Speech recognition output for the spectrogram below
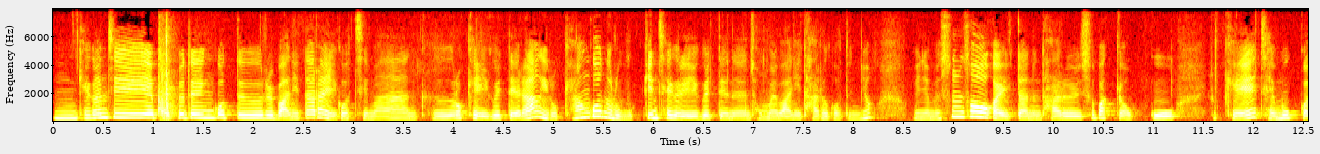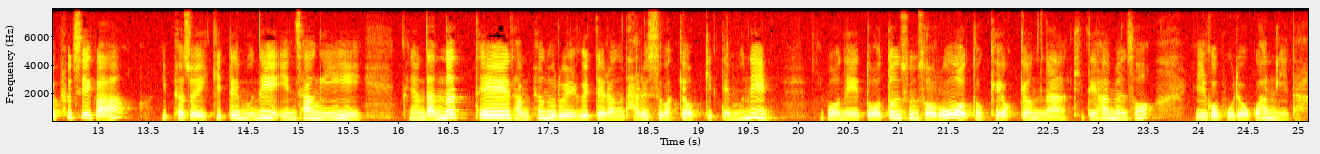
음, 개간지에 발표된 것들을 많이 따라 읽었지만 그렇게 읽을 때랑 이렇게 한 권으로 묶인 책을 읽을 때는 정말 많이 다르거든요. 왜냐하면 순서가 일단은 다를 수밖에 없고 이렇게 제목과 표지가 입혀져 있기 때문에 인상이 그냥 낱낱해 단편으로 읽을 때랑은 다를 수밖에 없기 때문에 이번에 또 어떤 순서로 어떻게 엮였나 기대하면서 읽어보려고 합니다.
